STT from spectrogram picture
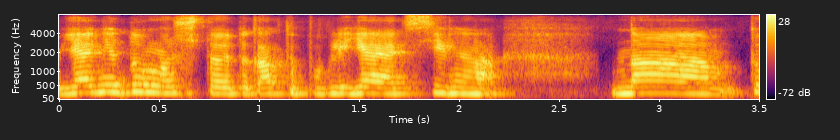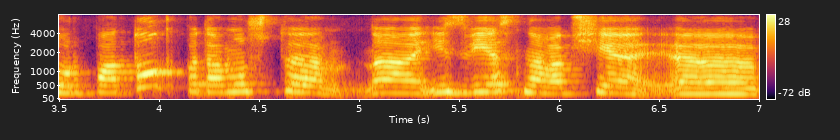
Я не думаю, что это как-то повлияет сильно на турпоток, потому что э, известно вообще э,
